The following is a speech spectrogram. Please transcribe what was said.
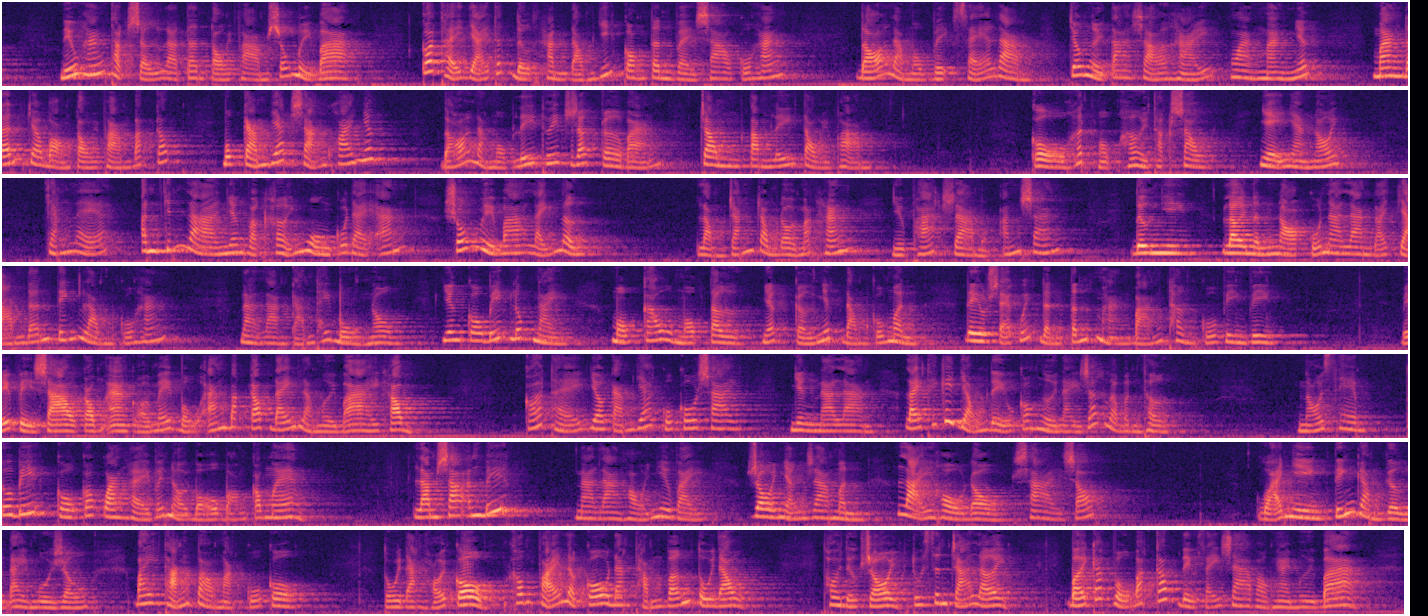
Nếu hắn thật sự là tên tội phạm số 13 có thể giải thích được hành động giết con tin về sau của hắn. Đó là một việc sẽ làm cho người ta sợ hãi, hoang mang nhất Mang đến cho bọn tội phạm bắt cóc một cảm giác sảng khoái nhất. Đó là một lý thuyết rất cơ bản trong tâm lý tội phạm. Cô hít một hơi thật sâu, nhẹ nhàng nói Chẳng lẽ anh chính là nhân vật khởi nguồn của đại án số 13 lẫy lừng Lòng trắng trong đôi mắt hắn như phát ra một ánh sáng. Đương nhiên, lời nịnh nọt của Na Lan đã chạm đến tiếng lòng của hắn. Na Lan cảm thấy buồn nôn, Nhưng cô biết lúc này một câu, một từ nhất cử nhất động của mình Đều sẽ quyết định tính mạng bản thân của viên viên. Biết vì sao công an gọi mấy vụ án bắt cóc đấy là 13 hay không? Có thể do cảm giác của cô sai, nhưng Na Làng lại thấy cái giọng điệu con người này rất là bình thường. Nói xem, tôi biết cô có quan hệ với nội bộ bọn công an. Làm sao anh biết? Na Làng hỏi như vậy, Rồi nhận ra mình lại hồ đồ, sai sót. Quả nhiên tiếng gầm gừ đầy mùi rượu Bay thẳng vào mặt của cô. Tôi đang hỏi cô Không phải là cô đang thẩm vấn tôi đâu. Thôi được rồi, tôi xin trả lời. Bởi các vụ bắt cóc đều xảy ra vào ngày 13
